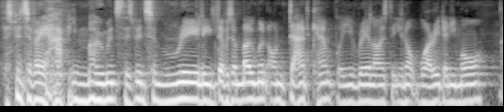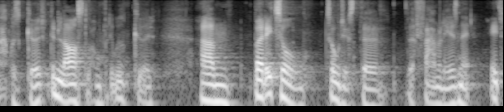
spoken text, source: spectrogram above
there's been some very happy moments. There's been some really there was a moment on dad camp where you realised that you're not worried anymore. That was good. It didn't last long, but it was good. Um, but it's all it's all just the the family, isn't it? It's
